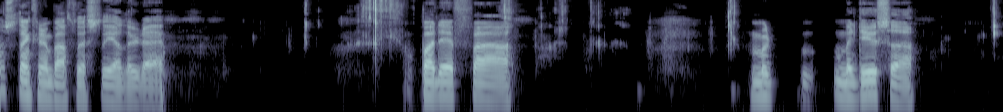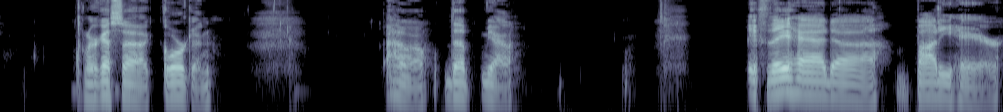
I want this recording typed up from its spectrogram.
I was thinking about this the other day. But if uh, Medusa, or I guess uh, Gorgon, I don't know, the, yeah. If they had uh, body hair,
